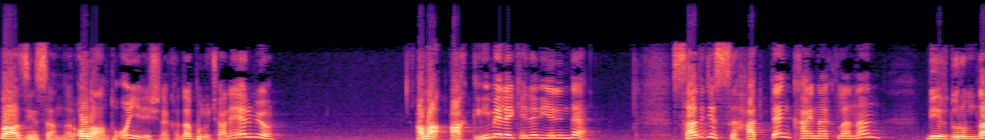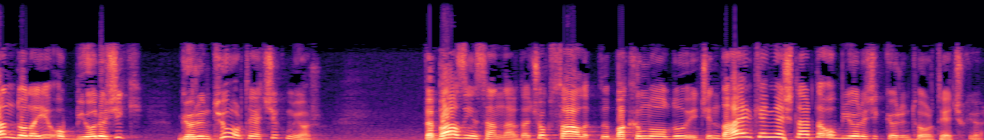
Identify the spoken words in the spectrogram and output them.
Bazı insanlar 16-17 yaşına kadar buluğ çağına ermiyor. Ama akli melekeleri yerinde. Sadece sıhhatten kaynaklanan bir durumdan dolayı o biyolojik görüntü ortaya çıkmıyor. Ve bazı insanlarda çok sağlıklı, bakımlı olduğu için daha erken yaşlarda o biyolojik görüntü ortaya çıkıyor.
